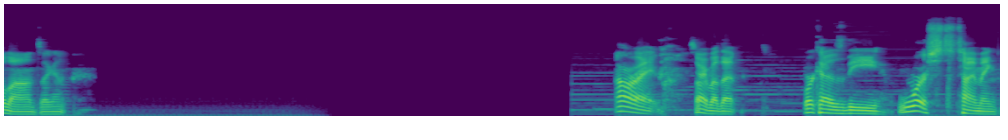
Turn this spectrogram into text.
Hold on a second. Alright. Sorry about that. Work has the worst timing.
